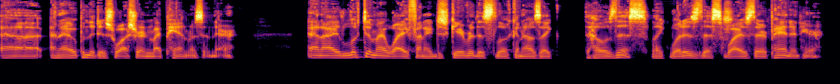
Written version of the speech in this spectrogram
uh, and I opened the dishwasher and my pan was in there. And I looked at my wife and I just gave her this look and I was like, the hell is this? Like, what is this? Why is there a pan in here?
